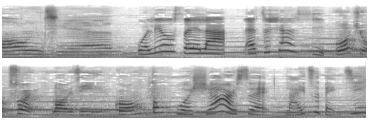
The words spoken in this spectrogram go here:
从前。我六岁啦，来自陕西。我九岁，来自广东。我十二岁，来自北京。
